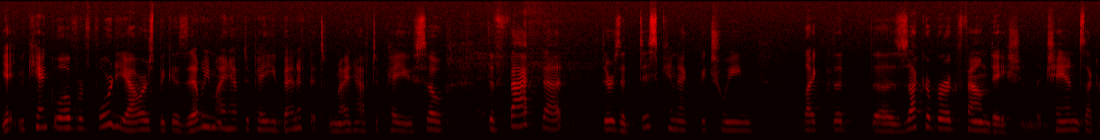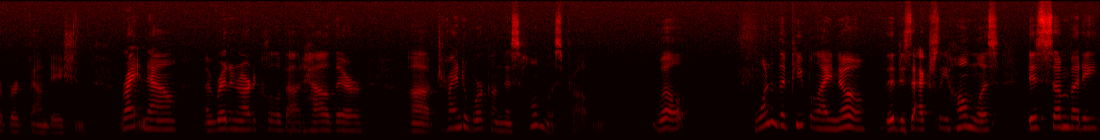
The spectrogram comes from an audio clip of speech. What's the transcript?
Yet you can't go over 40 hours because then we might have to pay you benefits. We might have to pay you. So the fact that there's a disconnect between like the, the Zuckerberg Foundation, the Chan Zuckerberg Foundation. Right now, I read an article about how they're uh, trying to work on this homeless problem. Well, one of the people I know that is actually homeless is somebody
